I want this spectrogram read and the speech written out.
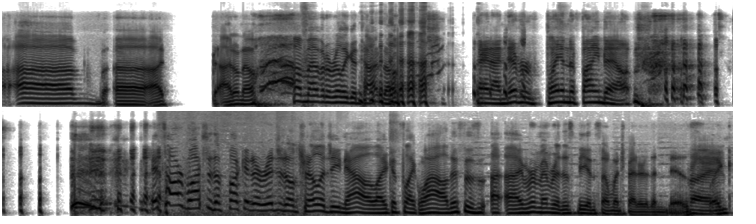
Uh, uh, I, I don't know. I'm having a really good time though. And I never plan to find out. it's hard watching the fucking original trilogy now. Like it's like, wow, this is. I, I remember this being so much better than it is. Right. Like,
